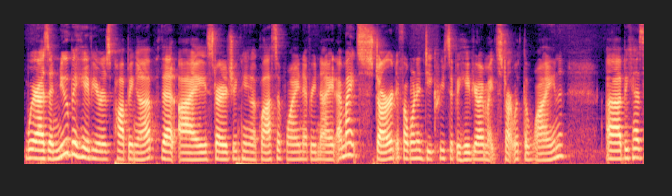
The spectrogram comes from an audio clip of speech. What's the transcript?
whereas a new behavior is popping up that I started drinking a glass of wine every night, I might start, if I want to decrease a behavior, I might start with the wine uh, because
